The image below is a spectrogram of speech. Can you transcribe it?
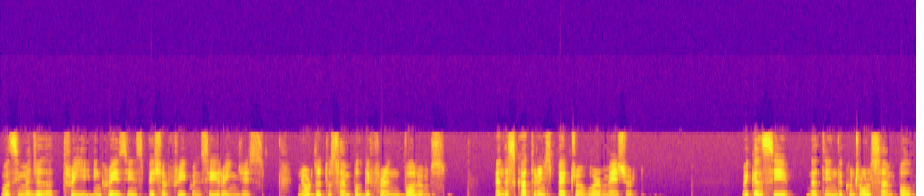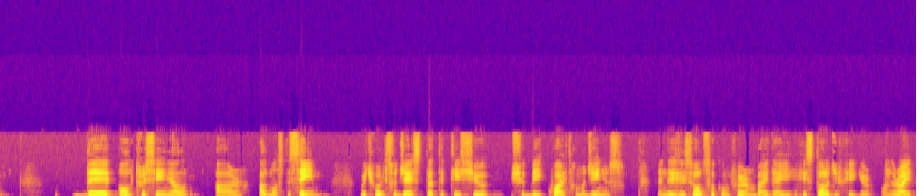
was imaged at three increasing spatial frequency ranges in order to sample different volumes. and the scattering spectra were measured. We can see that in the control sample, the all three signals are almost the same, which will suggest that the tissue should be quite homogeneous, and this is also confirmed by the histology figure on the right.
